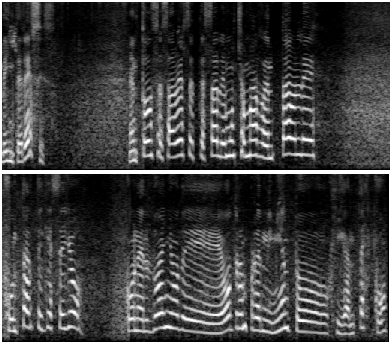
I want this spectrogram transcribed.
intereses. Entonces a veces te sale mucho más rentable juntarte, qué sé yo, con el dueño de otro emprendimiento gigantesco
